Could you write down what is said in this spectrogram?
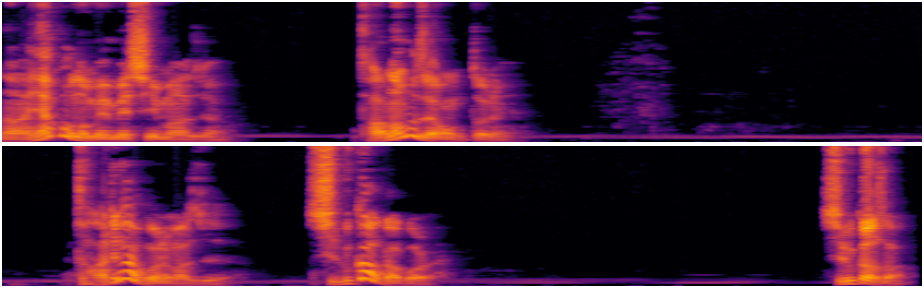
なんやこのめめしい麻雀。頼むぜ本当に。誰やこれマジで。渋川かこれ。渋川さん。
